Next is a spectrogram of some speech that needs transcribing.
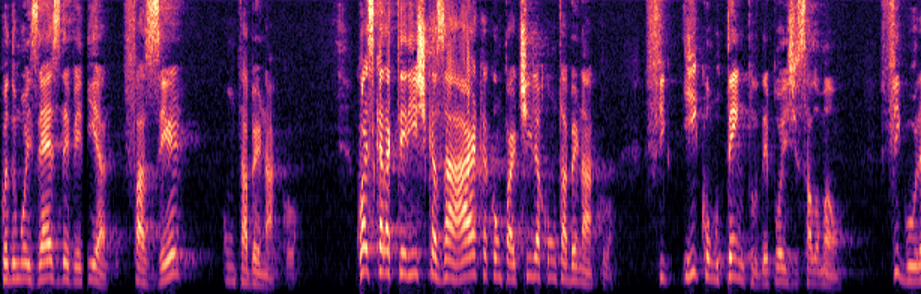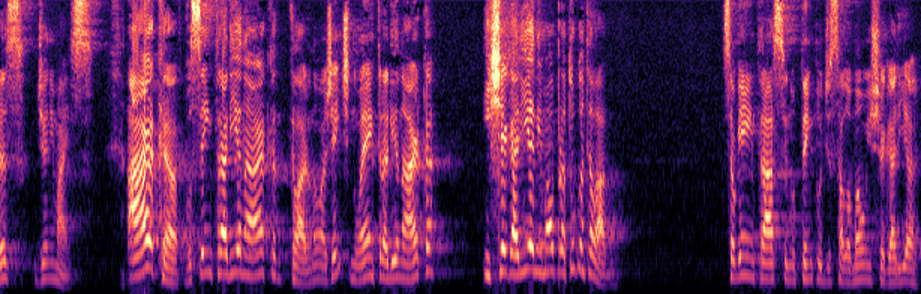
quando Moisés deveria fazer um tabernáculo. Quais características a arca compartilha com o tabernáculo? E com o templo, depois de Salomão? Figuras de animais. A arca, você entraria na arca, claro, não a gente, não é, entraria na arca, enxergaria animal para tudo quanto é lado. Se alguém entrasse no templo de Salomão, enxergaria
